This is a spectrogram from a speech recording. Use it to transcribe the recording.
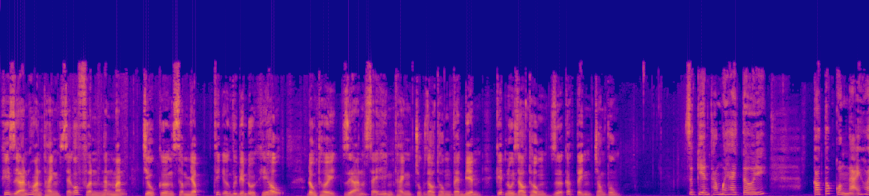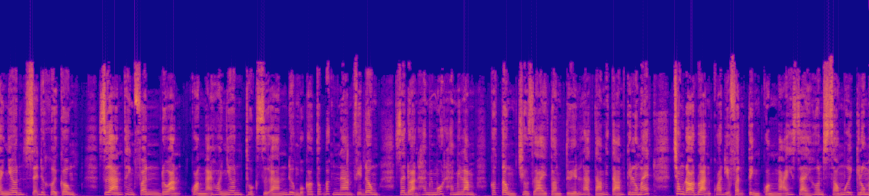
Khi dự án hoàn thành sẽ góp phần ngăn mặn, chiều cường xâm nhập, thích ứng với biến đổi khí hậu. Đồng thời, dự án sẽ hình thành trục giao thông ven biển, kết nối giao thông giữa các tỉnh trong vùng. Dự kiến tháng 12 tới, cao tốc Quảng Ngãi Hoài Nhơn sẽ được khởi công. Dự án thành phần đoạn Quảng Ngãi Hoài Nhơn thuộc dự án đường bộ cao tốc Bắc Nam phía Đông giai đoạn 21-25 có tổng chiều dài toàn tuyến là 88 km, trong đó đoạn qua địa phận tỉnh Quảng Ngãi dài hơn 60 km,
